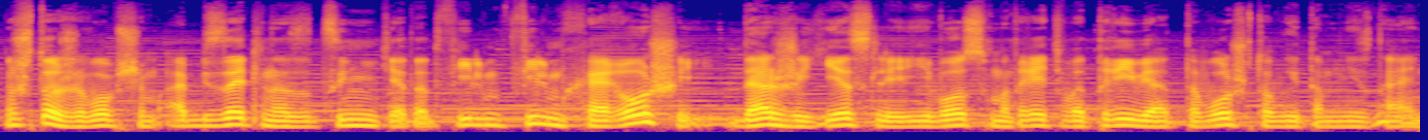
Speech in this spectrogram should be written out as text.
Ну что же, в общем, обязательно зацените этот фильм. Фильм хороший, даже если его смотреть в отрыве от того, что вы там, не знаю,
